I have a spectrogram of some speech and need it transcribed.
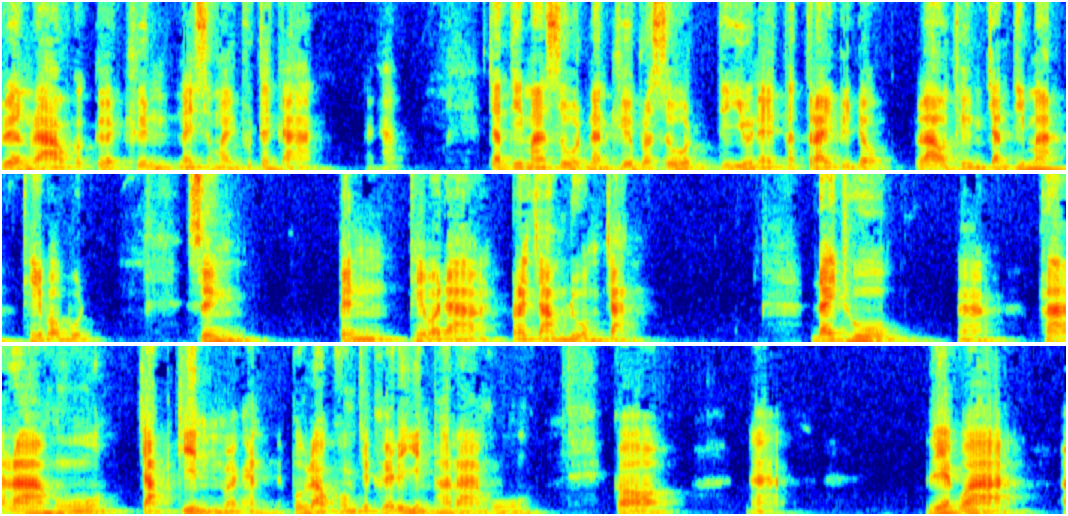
เรื่องราวก็เกิดขึ้นในสมัยพุทธกาลนะครับ จันทิมะสูตรนั้นคือพระสูตรที่อยู่ในพระไตรปิฎกเล่าถึงจันทิมะเทวบุตร ซึ่งเป็นเทวดาประจำดวงจันทร์ ได้ถูกพระราหู จับกินว่างั้น พวกเราคงจะเคยได้ยินพระราหู ก็นะเรียกว่าเ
